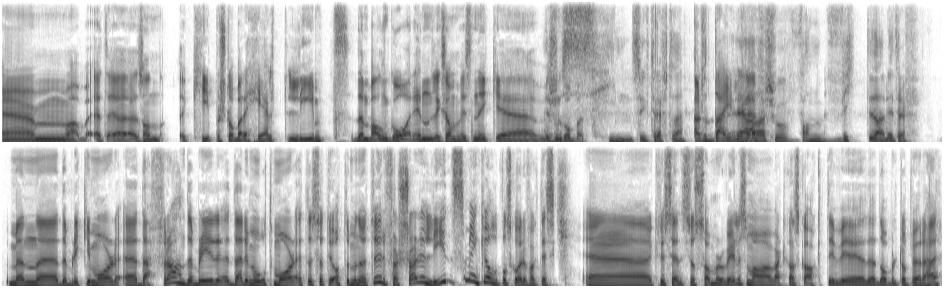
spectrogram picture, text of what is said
Um, et, eh, sånn, keeper står bare helt limt. Den ballen går inn, liksom. Hvis den ikke Det hvis er den så går sinnssykt treff, det. Det er så deilig Ja, det er så vanvittig deilig treff. Men uh, det blir ikke mål uh, derfra. Det blir derimot mål etter 78 minutter. Først så er det Leeds som egentlig holder på å skåre, faktisk. Uh, Crescencio Somerville, som har vært ganske aktiv i det dobbeltoppgjøret her,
